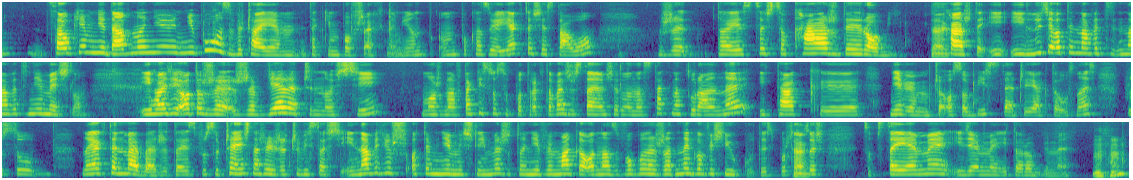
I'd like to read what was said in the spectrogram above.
całkiem niedawno nie, nie było zwyczajem takim powszechnym. I on, on pokazuje, jak to się stało, że to jest coś, co każdy robi. Tak. Każdy. I, I ludzie o tym nawet, nawet nie myślą. I chodzi o to, że, że wiele czynności można w taki sposób potraktować, że stają się dla nas tak naturalne i tak, y, nie wiem, czy osobiste, czy jak to uznać, po prostu, no jak ten mebel, że to jest po prostu część naszej rzeczywistości i nawet już o tym nie myślimy, że to nie wymaga od nas w ogóle żadnego wysiłku. To jest po prostu Tak. coś, co wstajemy, idziemy i to robimy. Mhm.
